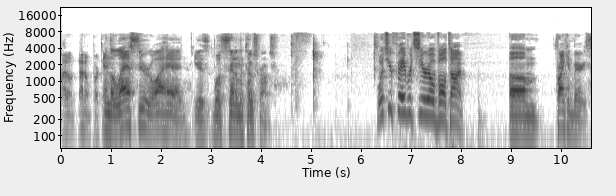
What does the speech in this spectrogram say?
I don't I don't partake. And the last cereal I had is was cinnamon toast crunch. What's your favorite cereal of all time? Um, Frankenberries.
